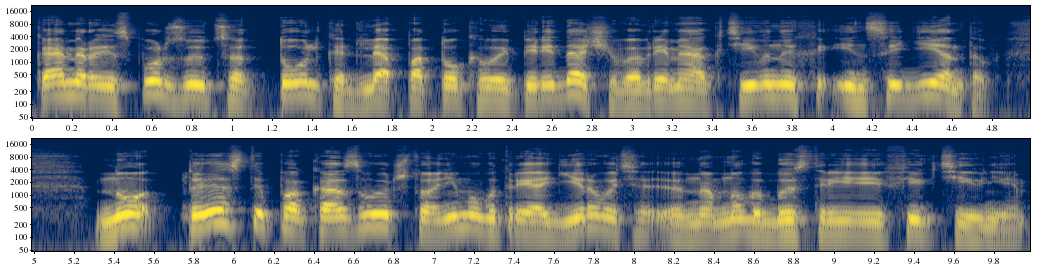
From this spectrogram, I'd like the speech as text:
Камеры используются только для потоковой передачи во время активных инцидентов, но тесты показывают, что они могут реагировать намного быстрее и эффективнее.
